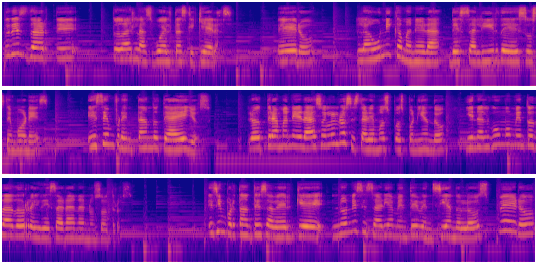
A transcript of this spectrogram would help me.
Puedes darte todas las vueltas que quieras, pero la única manera de salir de esos temores es enfrentándote a ellos. De otra manera, solo los estaremos posponiendo y en algún momento dado regresarán a nosotros. Es importante saber que no necesariamente venciéndolos, pero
